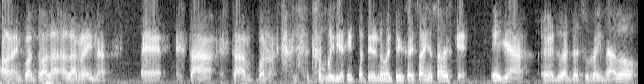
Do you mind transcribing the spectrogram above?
Ahora, en cuanto a la, a la reina, eh, está, está, bueno, está muy viejita, tiene 96 años. ¿Sabes que Ella, eh, durante su reinado,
